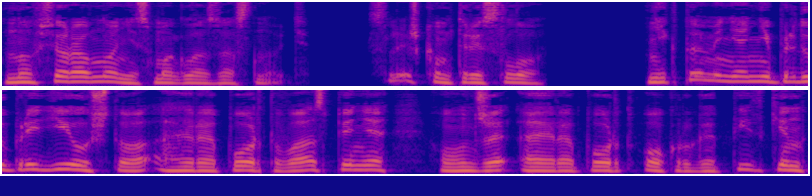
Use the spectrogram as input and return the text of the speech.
но все равно не смогла заснуть. Слишком трясло. Никто меня не предупредил, что аэропорт в Аспене, он же аэропорт округа Питкин,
